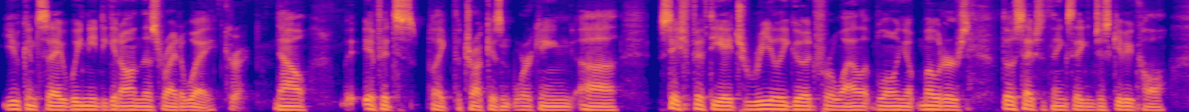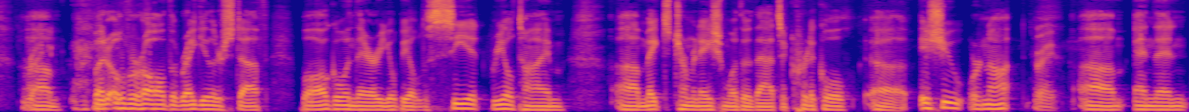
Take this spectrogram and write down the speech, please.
you can say, we need to get on this right away. Correct. Now, if it's like the truck isn't working, uh, Station 58 is really good for a while at blowing up motors, those types of things. They can just give you a call. Um, but overall, the regular stuff we'll all go in there. You'll be able to see it real time, uh, make determination whether that's a critical uh, issue or not, Right. um, and then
